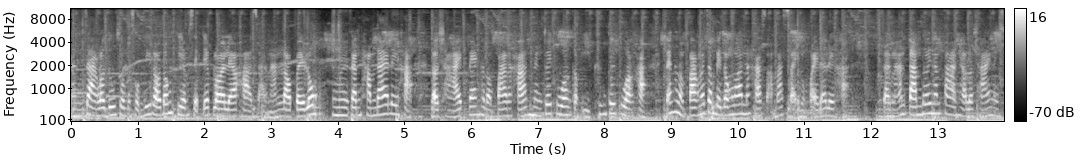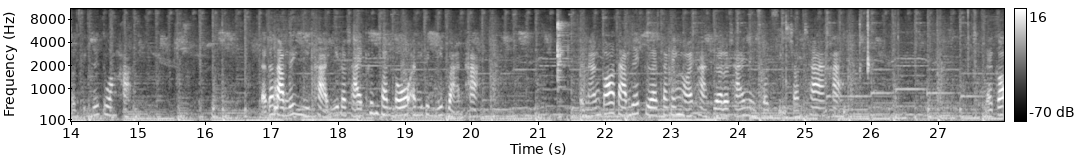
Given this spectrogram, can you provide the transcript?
หลังจากเราดูส่วนผสมที่เราต้องเตรียมเสร็จเรียบร้อยแล้วค่ะ จากนั้นเราไปลงมือกันทำได้เลยค่ะ เราใช้แป้งขนมปังนะคะหนึ่งถ้วยตวงกับอีกครึ่งถ้วยตวงค่ะ แป้งขนมปังไม่จำเป็นต้องร่อนนะคะ สามารถใส่ลงไปได้เลยค่ะ จากนั้นตามด้วยน้ำตาลค่ะ เราใช้หนึ่งส่วนสี่ถ้วยตวงค่ะ แล้วก็ตามด้วยยีสต์ค่ะ ยีสต์เราใช้ครึ่งช้อนโต๊ะ อันนี้เป็นยีสต์หวานค่ะ จากนั้นก็ตามด้วยเกลือสักเล็กน้อยค่ะ เกลือเราใช้หนึ่งส่วนสี่ช้อนชาค่ะ แล้วก็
